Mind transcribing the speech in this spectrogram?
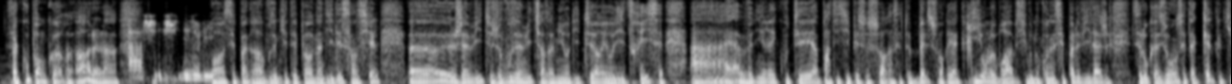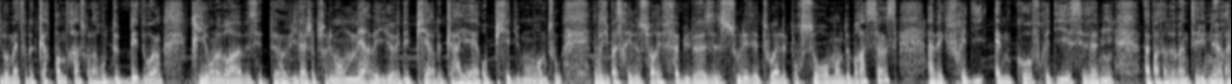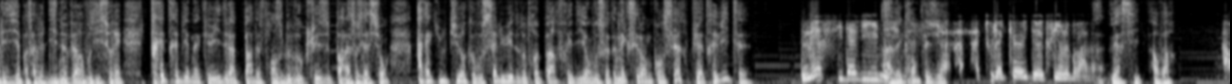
Ça coupe encore. Oh là là. Ah, je, je suis désolé. Bon, c'est pas grave, vous inquiétez pas, on a dit l'essentiel. Euh, J'invite, je vous invite, chers amis auditeurs et auditrices, à venir écouter, à participer ce soir à cette belle soirée à Crillon-le-Brave. Si vous ne connaissez pas le village, c'est l'occasion. C'est à quelques kilomètres de Carpentras sur la route de Bédouin. Crillon-le-Brave, c'est un village absolument merveilleux avec des pierres de carrière au pied du Mont Ventoux. Et vous y passerez une soirée fabuleuse sous les étoiles pour ce roman de Brassens avec Freddy Enco, Freddy et ses amis à partir de 21h. Allez-y, à partir de 19h, vous y serez très très bien accueillis de la part de France Bleu Vaucluse par l'association Agriculture que vous saluez de notre part, Freddy. On vous souhaite un excellent concert, puis à très vite. Merci David. Avec Merci grand plaisir. À, à tout l'accueil de Crayon le Brave. Merci, au revoir.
